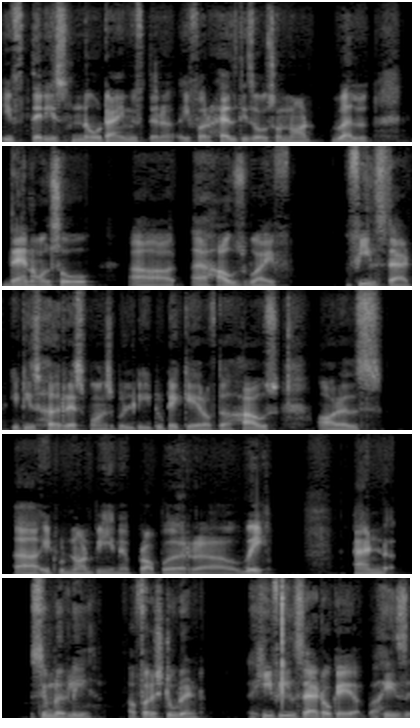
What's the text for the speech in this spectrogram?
if there is no time if there if her health is also not well then also uh, a housewife feels that it is her responsibility to take care of the house or else uh, it would not be in a proper uh, way. And similarly uh, for a student he feels that okay his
